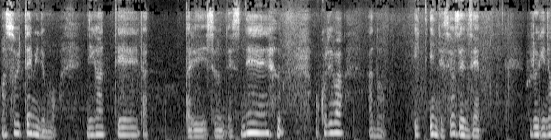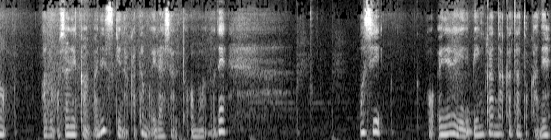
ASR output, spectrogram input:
まあ、そういった意味でも苦手だったりするんですね これはあのいいんですよ全然古着のあのおしゃれ感がね好きな方もいらっしゃると思うのでもしエネルギーに敏感な方とかね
